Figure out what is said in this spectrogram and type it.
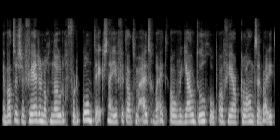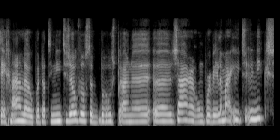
En wat is er verder nog nodig voor de context? Nou, je vertelt hem uitgebreid over jouw doelgroep, over jouw klanten, waar die tegenaan lopen. Dat die niet zoveelste beroepsbruine uh, Zara-romper willen, maar iets unieks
